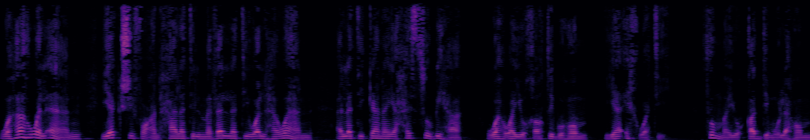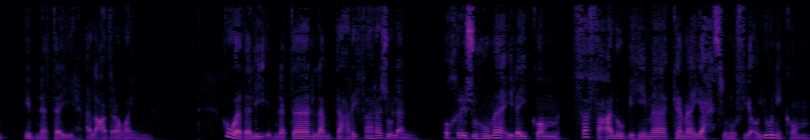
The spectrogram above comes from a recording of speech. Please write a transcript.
وها هو الآن يكشف عن حالة المذلة والهوان التي كان يحس بها وهو يخاطبهم يا إخوتي. ثم يقدم لهم ابنتيه العذروين. هو ذا لي ابنتان لم تعرفا رجلا. أخرجهما إليكم فافعلوا بهما كما يحسن في عيونكم.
